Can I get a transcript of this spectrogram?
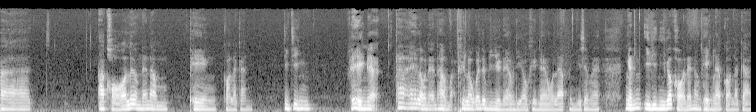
อาอาขอเริ่มแนะนำเพลงก่อนละกัน จริงๆ เพลงเนี่ย ถ้าให้เราแนะนำอะคือเราก็จะมีอยู่แนวเดียวคือแนวแรปอย่างนี้ใช่ไหมงั้น EP นี้ก็ขอแนะนำเพลงแรปก่อนละกัน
